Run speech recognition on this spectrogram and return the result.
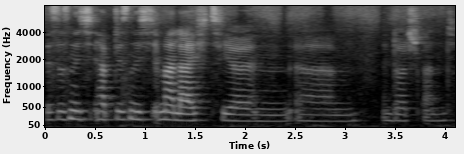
ist es nicht, habt ihr es nicht immer leicht hier in, ähm, in Deutschland?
